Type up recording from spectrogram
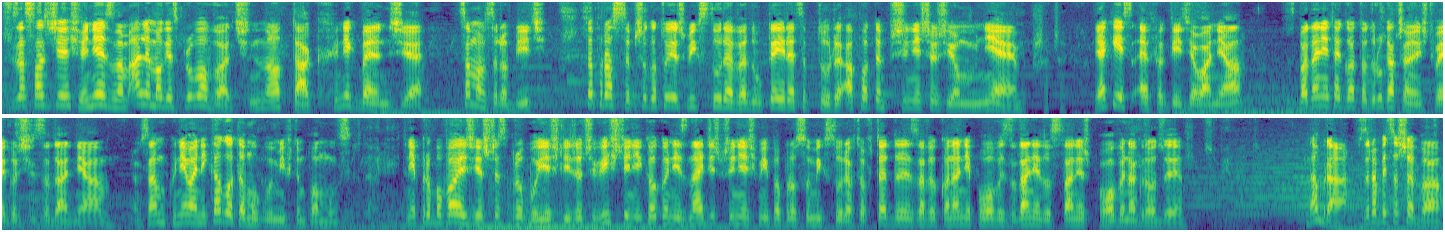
W zasadzie się nie znam, ale mogę spróbować. No tak, niech będzie. Co mam zrobić? To proste, przygotujesz miksturę według tej receptury, a potem przyniesiesz ją mnie. Jaki jest efekt jej działania? Zbadanie tego to druga część twojego zadania. W zamku nie ma nikogo, kto mógłby mi w tym pomóc. Nie próbowałeś jeszcze spróbuj. Jeśli rzeczywiście nikogo nie znajdziesz, przynieś mi po prostu miksturę. To wtedy za wykonanie połowy zadania dostaniesz połowę nagrody. Dobra, zrobię co trzeba.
